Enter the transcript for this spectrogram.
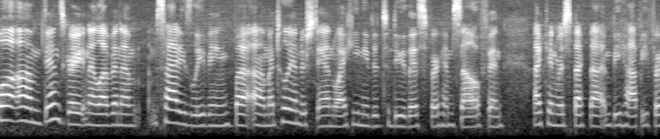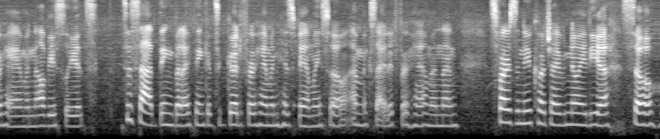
well, um, Dan's great, and I love him. I'm, sad he's leaving, but um, I totally understand why he needed to do this for himself, and I can respect that and be happy for him. And obviously, it's it's a sad thing, but I think it's good for him and his family, so I'm excited for him. And then, as far as the new coach, I have no idea, so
